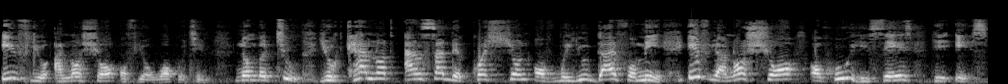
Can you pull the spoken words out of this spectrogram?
If you are not sure of your walk with him. Number two, you cannot answer the question of will you die for me if you are not sure of who he says he is.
